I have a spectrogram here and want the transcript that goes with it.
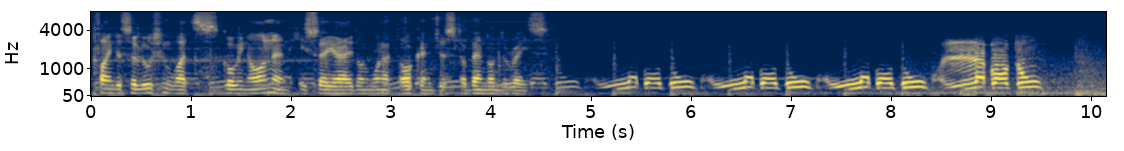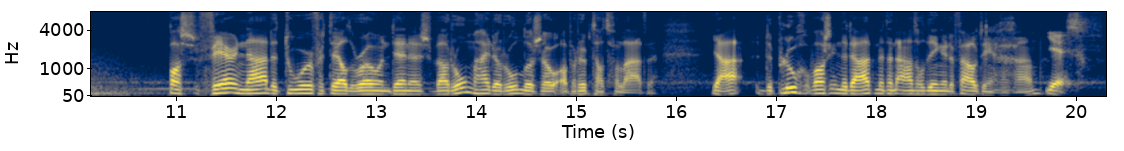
find a solution what's going on. And he say I don't want to talk and just abandon the race. Pas ver na de Tour vertelt Rowan Dennis waarom hij de ronde zo abrupt had verlaten. Ja, de ploeg was inderdaad met een aantal dingen de fout ingegaan. Yes,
